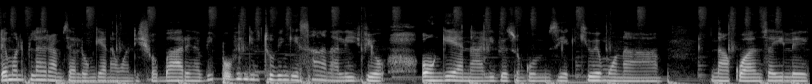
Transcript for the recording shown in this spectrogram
Diamond Platnumz aliongea na waandishi wa habari na vipo vingi vitu vingi sana alivyoongea na alivyozungumzia kikiwemo na na kwanza ile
